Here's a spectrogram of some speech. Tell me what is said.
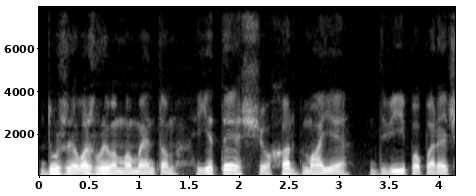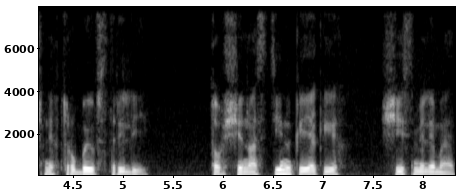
Дуже важливим моментом є те, що хард має дві поперечних труби в стрілі, товщина стінки яких 6 мм.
